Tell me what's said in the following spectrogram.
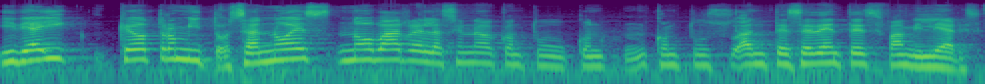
Y de ahí, ¿qué otro mito? O sea, no es, no va relacionado con tu, con, con tus antecedentes familiares.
